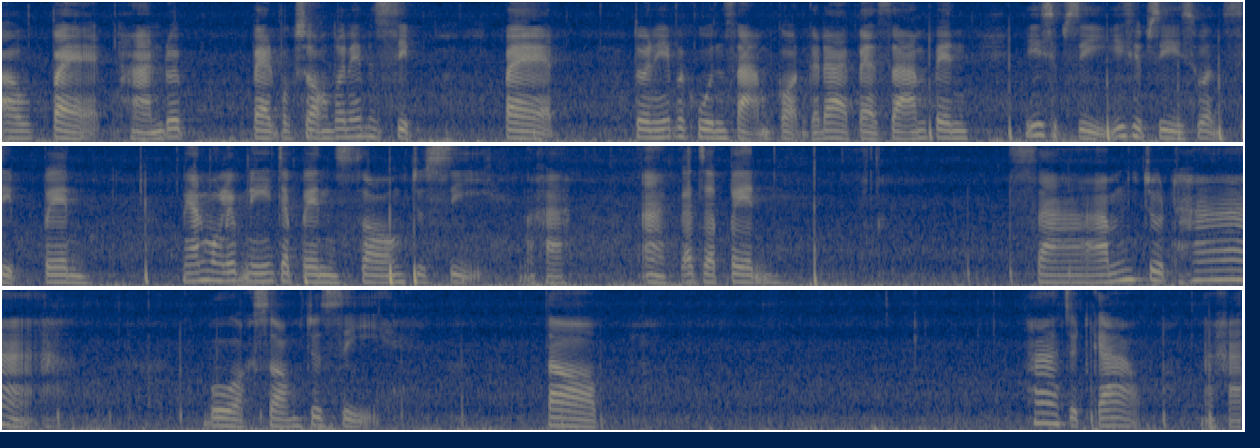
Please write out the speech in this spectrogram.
เอา 8 หารด้วย8บวก2ตัวนี้เป็น 10 8 ตัวนี้ไปคูณ 3 ก่อนก็ได้ 8 3 เป็น 24 24 ส่วน 10 เป็น งั้นวงเล็บนี้จะเป็น 2.4 นะคะ อะ ก็จะเป็น 3.5 บวก 2.4 ตอบ 5.9 นะคะ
